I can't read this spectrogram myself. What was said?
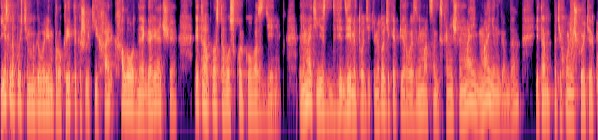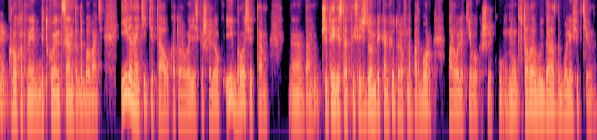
Если, допустим, мы говорим про криптокошельки, холодные, горячие, это вопрос того, сколько у вас денег. Понимаете, есть две, две методики. Методика первая – заниматься бесконечным май, майнингом, да, и там потихонечку эти крохотные биткоин-центы добывать. Или найти кита, у которого есть кошелек, и бросить там э, там 400 тысяч зомби-компьютеров на подбор пароля к его кошельку. Ну, второе будет гораздо более эффективно.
